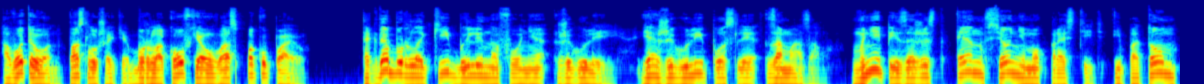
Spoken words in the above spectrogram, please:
А вот и он, послушайте, бурлаков я у вас покупаю». Тогда бурлаки были на фоне «Жигулей». Я «Жигули» после замазал. Мне пейзажист Н все не мог простить, и потом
